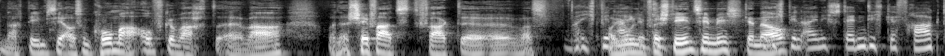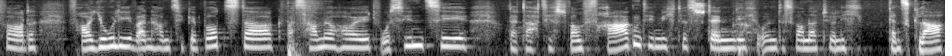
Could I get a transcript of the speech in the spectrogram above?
nachdem sie aus dem Koma aufgewacht äh, war, und der Chefarzt fragte, äh, was, Frau Juli, verstehen Sie mich? Genau. Ich bin eigentlich ständig gefragt worden, Frau Juli, wann haben Sie Geburtstag? Was haben wir heute? Wo sind Sie? Und da dachte ich, warum fragen die mich das ständig? Und das war natürlich ganz klar.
